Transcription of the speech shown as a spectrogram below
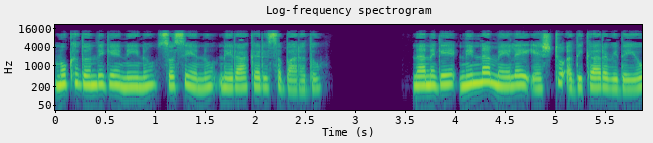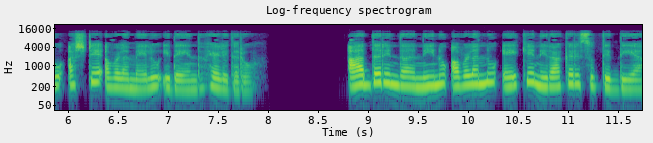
ಮುಖದೊಂದಿಗೆ, ನೀನು ಸೊಸೆಯನ್ನು ನಿರಾಕರಿಸಬಾರದು. ನನಗೆ ನಿನ್ನ ಮೇಲೆ ಎಷ್ಟು ಅಧಿಕಾರವಿದೆಯೋ ಅಷ್ಟೇ ಅವಳ ಮೇಲೂ ಇದೆ ಎಂದು ಹೇಳಿದರು. ಆದ್ದರಿಂದ ನೀನು ಅವಳನ್ನು ಏಕೆ ನಿರಾಕರಿಸುತ್ತಿದ್ದೀಯಾ?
